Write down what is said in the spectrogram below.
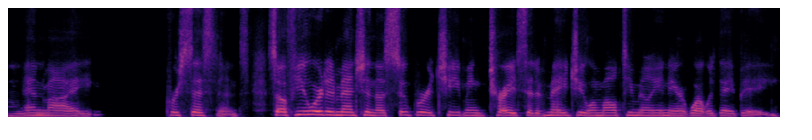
mm-hmm. and my persistence. So if you were to mention those super achieving traits that have made you a multimillionaire, what would they be?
